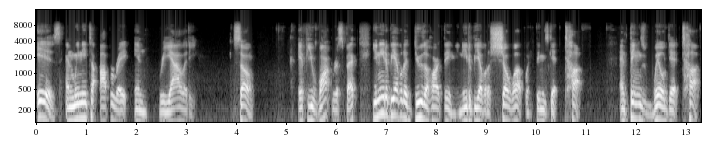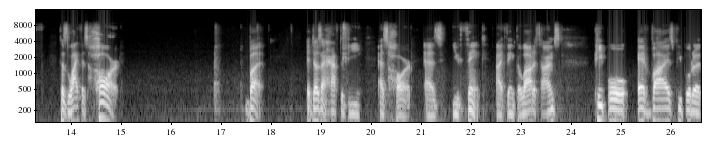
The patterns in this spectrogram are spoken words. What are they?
is and we need to operate in reality. So, if you want respect, you need to be able to do the hard thing. You need to be able to show up when things get tough. And things will get tough because life is hard. But it doesn't have to be as hard as you think. I think a lot of times people advise people to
